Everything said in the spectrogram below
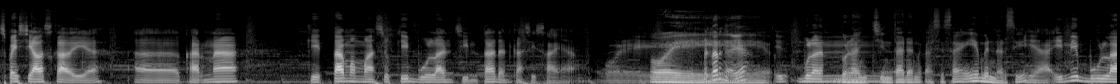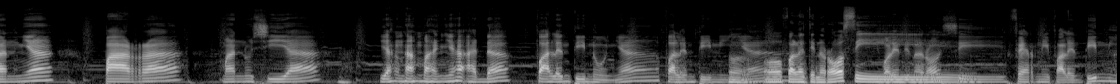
spesial sekali ya, Eh, karena kita memasuki bulan cinta dan kasih sayang. Woi. Bener nggak ya? Bulan Bulan cinta dan kasih sayang. Iya benar sih. Iya, ini bulannya para manusia yang namanya ada Valentinonya, Valentininya, Oh, oh, Valentino Rossi. Valentina Rossi, Ferni Valentini.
